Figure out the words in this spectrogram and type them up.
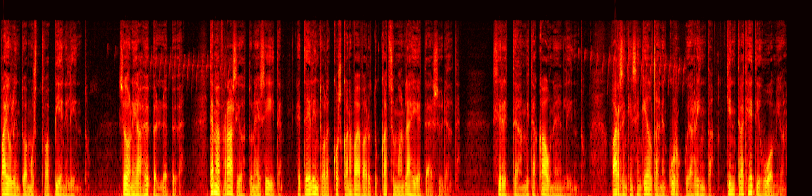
pajulintua muistuttava pieni lintu. Se on ihan höpönlöpöä. Tämä fraasi johtunee siitä, ettei lintu ole koskaan vaivauduttu katsomaan lähietäisyydeltä. Sirittäjä on mitä kaunein lintu. Varsinkin sen keltainen kurkku ja rinta kiinnittävät heti huomion,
